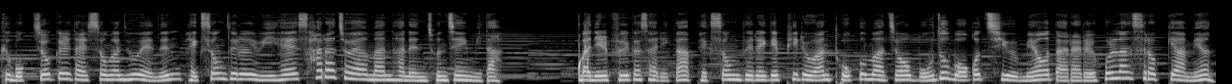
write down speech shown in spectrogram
그 목적을 달성한 후에는 백성들을 위해 사라져야만 하는 존재입니다. 만일 불가사리가 백성들에게 필요한 도구마저 모두 먹어치우며 나라를 혼란스럽게 하면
